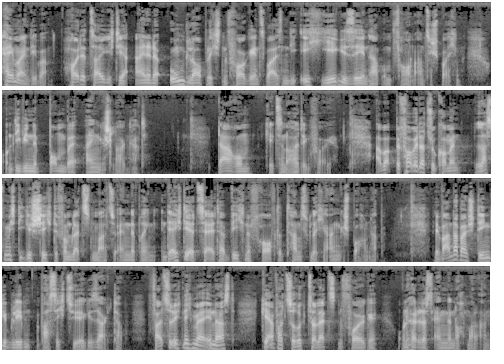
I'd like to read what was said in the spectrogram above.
Hey mein Lieber, heute zeige ich dir eine der unglaublichsten Vorgehensweisen, die ich je gesehen habe, um Frauen anzusprechen und die wie eine Bombe eingeschlagen hat. Darum geht's in der heutigen Folge. Aber bevor wir dazu kommen, lass mich die Geschichte vom letzten Mal zu Ende bringen, in der ich dir erzählt habe, wie ich eine Frau auf der Tanzfläche angesprochen habe. Wir waren dabei stehen geblieben, was ich zu ihr gesagt habe. Falls du dich nicht mehr erinnerst, geh einfach zurück zur letzten Folge und hör dir das Ende nochmal an.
